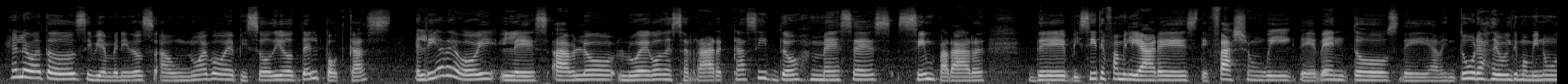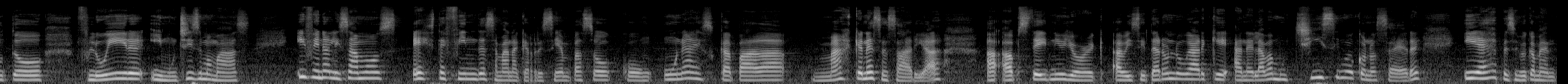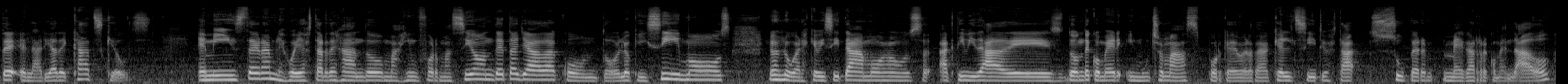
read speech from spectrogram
Hello a todos y bienvenidos a un nuevo episodio del podcast. El día de hoy les hablo luego de cerrar casi dos meses sin parar de visitas familiares, de Fashion Week, de eventos, de aventuras de último minuto, fluir y muchísimo más. Y finalizamos este fin de semana que recién pasó con una escapada más que necesaria a Upstate New York a visitar un lugar que anhelaba muchísimo conocer y es específicamente el área de Catskills. En mi Instagram les voy a estar dejando más información detallada con todo lo que hicimos, los lugares que visitamos, actividades, dónde comer y mucho más, porque de verdad que el sitio está súper mega recomendado.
